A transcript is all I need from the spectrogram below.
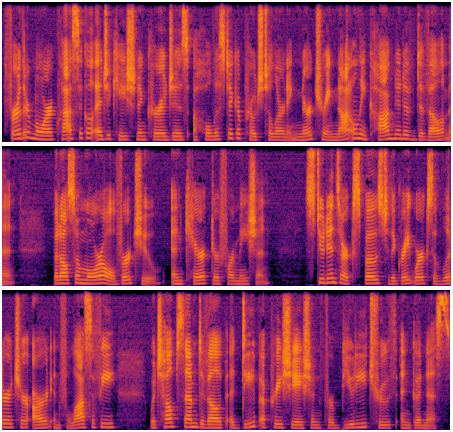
Furthermore, classical education encourages a holistic approach to learning, nurturing not only cognitive development but also moral virtue and character formation. Students are exposed to the great works of literature, art, and philosophy, which helps them develop a deep appreciation for beauty, truth, and goodness.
